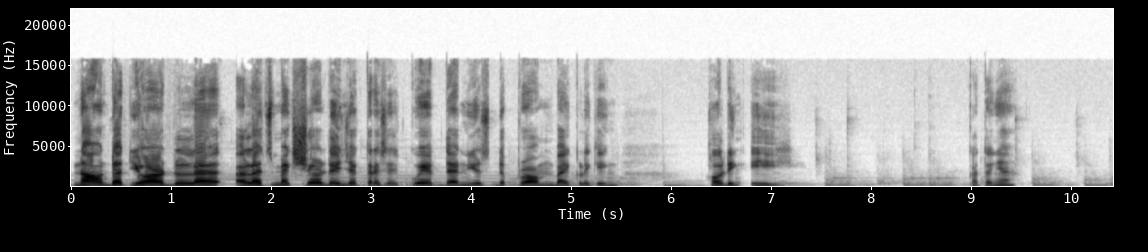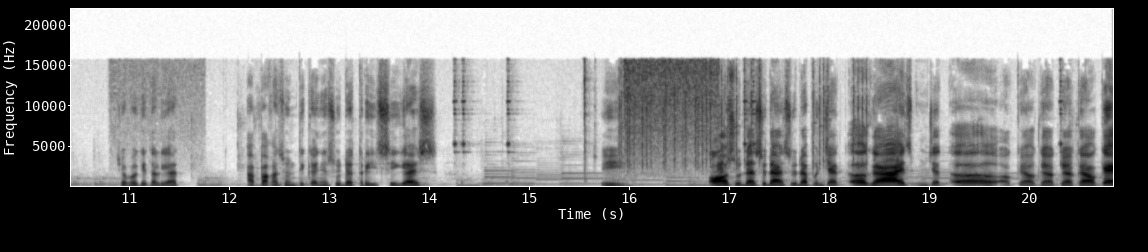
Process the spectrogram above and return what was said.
Now that you are the le uh, let's make sure the injector is equipped. Then use the prompt by clicking holding E. Katanya. Coba kita lihat. Apakah suntikannya sudah terisi guys? Ih. Oh sudah sudah sudah pencet E guys Pencet E. Oke oke oke oke oke.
